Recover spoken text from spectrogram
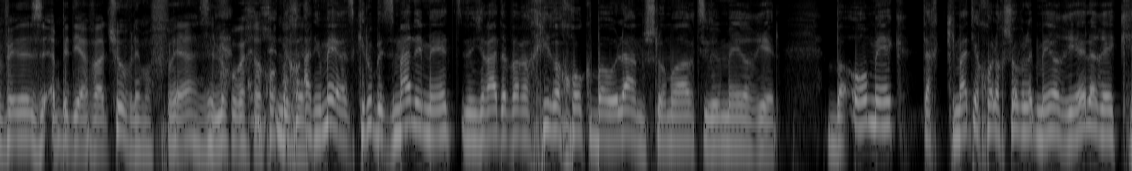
וזה בדיעבד, שוב, למפרע, זה לא כל כך רחוק נכון, מזה. אני אומר, אז כאילו בזמן אמת, זה נראה הדבר הכי רחוק בעולם, שלמה ארצי ומאיר אריאל. בעומק, אתה כמעט יכול לחשוב על מאיר אריאל הרי כ...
